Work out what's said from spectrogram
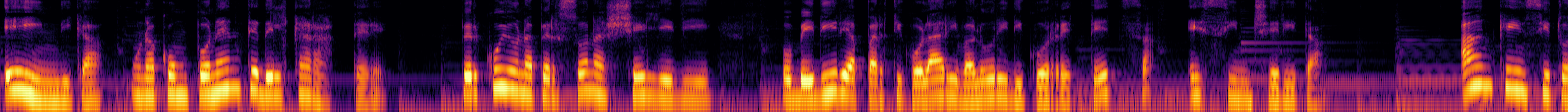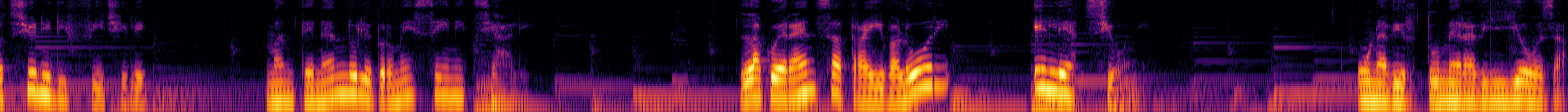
e indica una componente del carattere, per cui una persona sceglie di obbedire a particolari valori di correttezza e sincerità, anche in situazioni difficili, mantenendo le promesse iniziali. La coerenza tra i valori e le azioni. Una virtù meravigliosa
